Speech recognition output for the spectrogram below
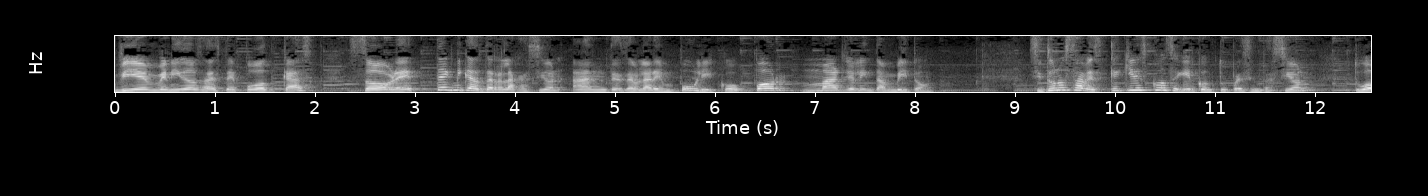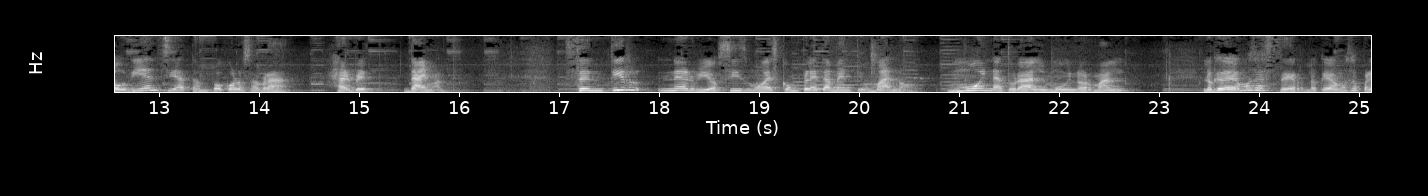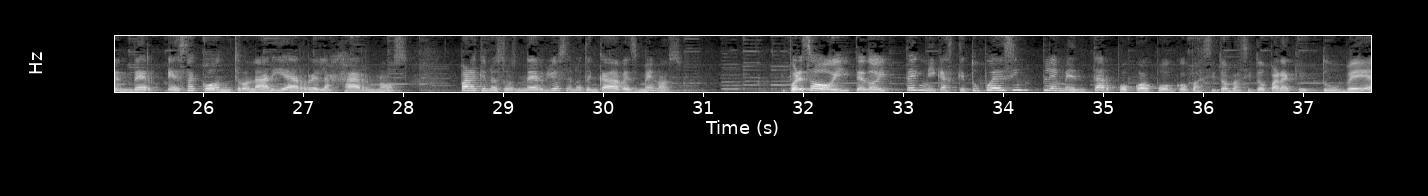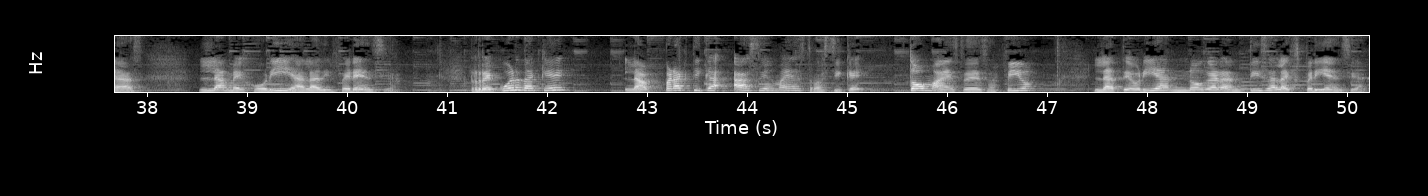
Bienvenidos a este podcast sobre técnicas de relajación antes de hablar en público por Marjolin Tambito. Si tú no sabes qué quieres conseguir con tu presentación, tu audiencia tampoco lo sabrá. Herbert Diamond. Sentir nerviosismo es completamente humano, muy natural, muy normal. Lo que debemos hacer, lo que debemos aprender es a controlar y a relajarnos para que nuestros nervios se noten cada vez menos. Por eso hoy te doy técnicas que tú puedes implementar poco a poco, pasito a pasito, para que tú veas la mejoría, la diferencia. Recuerda que la práctica hace el maestro, así que toma este desafío. La teoría no garantiza la experiencia.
